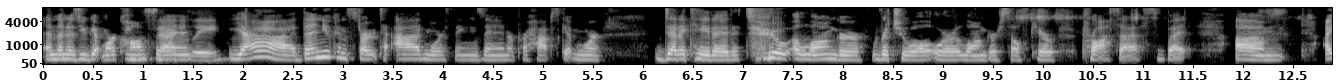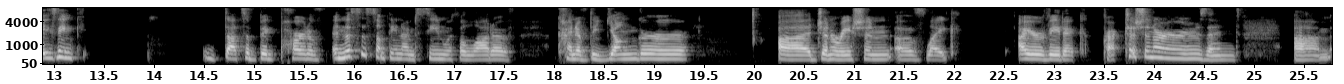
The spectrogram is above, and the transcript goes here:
and then as you get more confident exactly. yeah then you can start to add more things in or perhaps get more dedicated to a longer ritual or a longer self care process. But um, I think that's a big part of, and this is something I'm seeing with a lot of kind of the younger uh, generation of like Ayurvedic practitioners and um,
